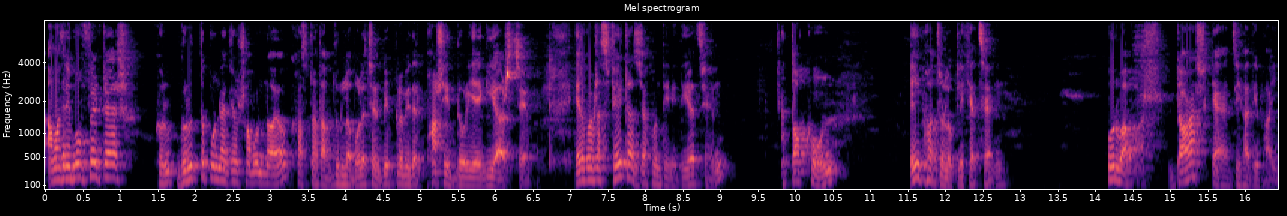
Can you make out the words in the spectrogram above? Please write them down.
আমাদের এই মুভমেন্টের গুরুত্বপূর্ণ একজন সমন্বয়ক হাসনাত আবদুল্লাহ বলেছেন, বিপ্লবীদের ফাঁসির দড়িয়ে এগিয়ে আসছে। এরকম একটা স্টেটাস যখন তিনি দিয়েছেন, তখন এই ভদ্রলোক লিখেছেন, পূর্বাভাস ডরাস ক্যা জিহাদি ভাই,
